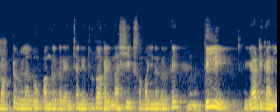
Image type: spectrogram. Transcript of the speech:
डॉक्टर विलासभाऊ पांगरकर यांच्या नेतृत्वाखाली नाशिक संभाजीनगर ते दिल्ली या ठिकाणी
